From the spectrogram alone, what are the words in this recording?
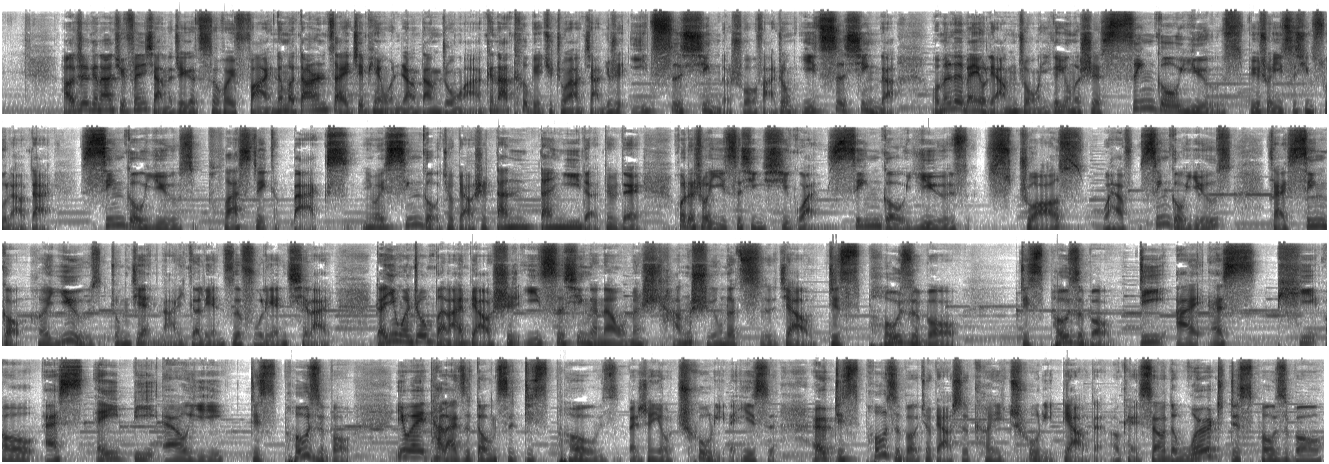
好，这是跟大家去分享的这个词汇 fine。那么当然在这篇文章当中啊，跟大家特别去重要讲就是一次性的说法。这种一次性的，我们这边有两种，一个用的是 single use，比如说一次性塑料袋。Single-use plastic bags，因为 single 就表示单单一的，对不对？或者说一次性吸管，single-use straws。We have single-use，在 single 和 use 中间拿一个连字符连起来。在英文中本来表示一次性的呢，我们常使用的词叫 disposable。disposable，D-I-S-P-O-S-A-B-L-E，disposable。 因为它来自动词 dispose，本身有处理的意思，而 disposable 就表示可以处理掉的。OK，so、okay, the word disposable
